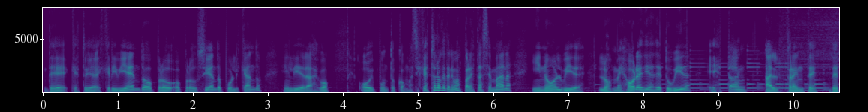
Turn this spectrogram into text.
de que estoy escribiendo o, o produciendo, publicando en liderazgohoy.com. Así que esto es lo que tenemos para esta semana y no olvides, los mejores días de tu vida están al frente de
